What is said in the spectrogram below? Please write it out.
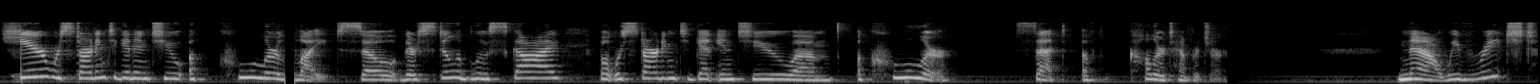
Here we're starting to get into a cooler light. So there's still a blue sky, but we're starting to get into um, a cooler set of color temperature. Now we've reached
